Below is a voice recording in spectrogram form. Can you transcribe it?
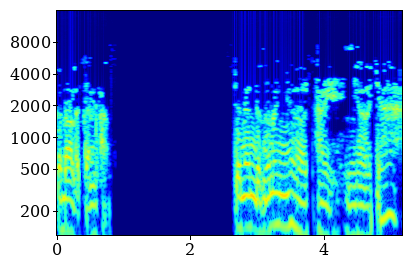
Cái đó là chánh pháp. Cho nên đừng có nói nhờ thầy, nhờ cha.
